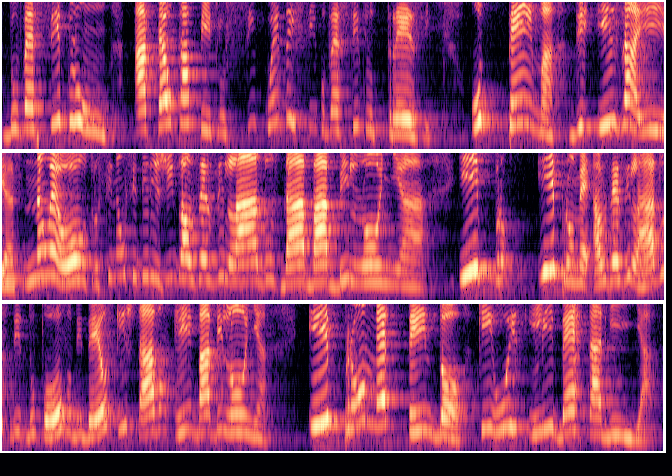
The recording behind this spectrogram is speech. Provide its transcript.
do versículo 1 até o capítulo 55, versículo 13. O tema de Isaías não é outro senão se dirigindo aos exilados da Babilônia e, pro, e aos exilados de, do povo de Deus que estavam em Babilônia e prometendo que os libertaria.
